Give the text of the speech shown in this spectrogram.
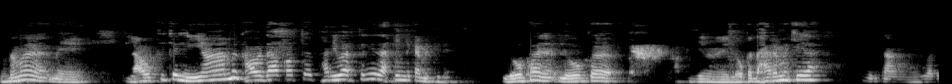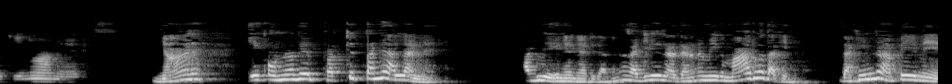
මොනම මේ ලෞකික නියාම කවදාකවත් පරිවර්තනය දකින්න කැමති නැහැ. ලෝක ලෝක අපි කියනවා ලෝක ධර්ම කියලා. නැත්නම් ඒවට කියනවා මේ ඥාන. ඒක ඔන්නගේ ප්‍රත්‍යুৎපන්නේ අල්ලන්නේ නැහැ. අඩු වෙගෙන යන හැටි දකින්න වැඩි වෙන දකින්න මේක මාරුව දකින්න. දකින්න අපේ මේ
